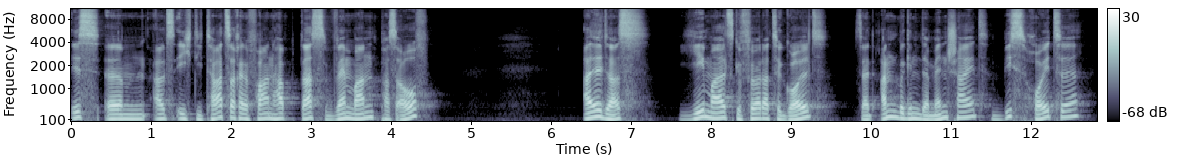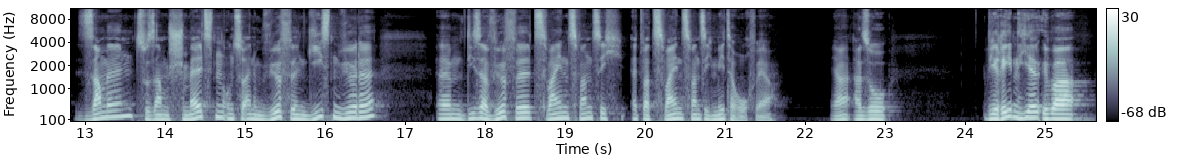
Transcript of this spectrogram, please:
ist, ähm, als ich die Tatsache erfahren habe, dass wenn man, pass auf, all das jemals geförderte Gold seit Anbeginn der Menschheit bis heute sammeln, zusammen schmelzen und zu einem Würfeln gießen würde, ähm, dieser Würfel 22, etwa 22 Meter hoch wäre. Ja, also wir reden hier über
